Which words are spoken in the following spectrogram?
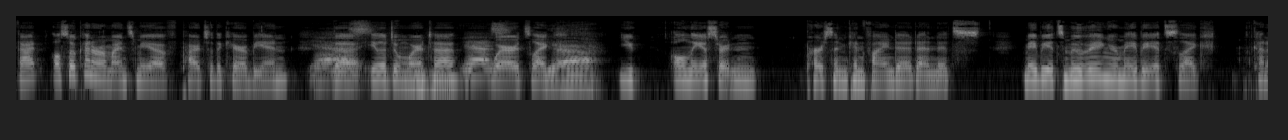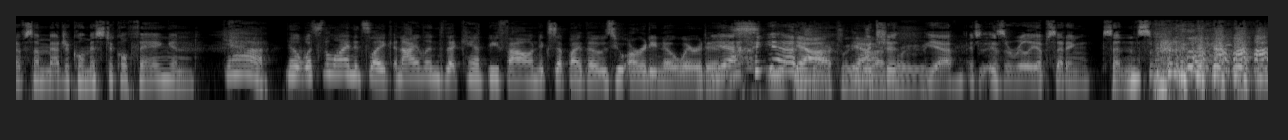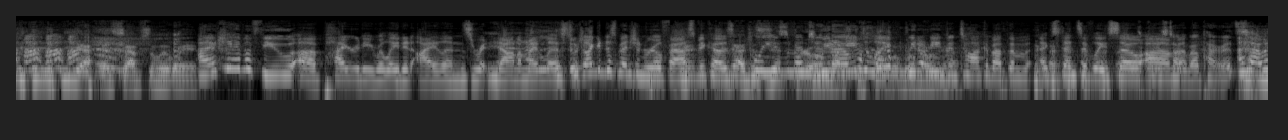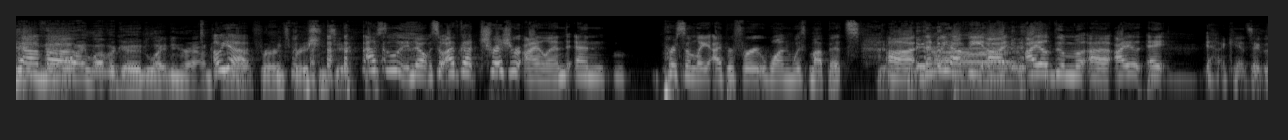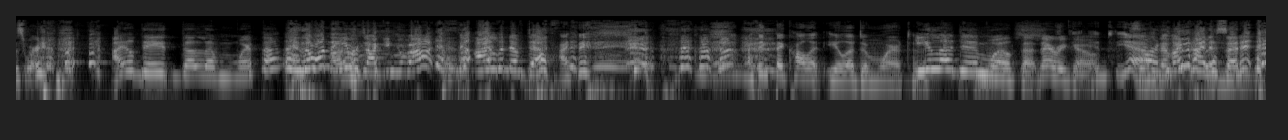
That also kind of reminds me of Pirates of the Caribbean, Yes. the Isla de Muerta, mm-hmm. Yes. where it's like Yeah. you only a certain person can find it, and it's maybe it's moving or maybe it's like kind of some magical mystical thing, and Yeah. No, what's the line? It's like an island that can't be found except by those who already know where it is. yeah, yeah, Yeah. Exactly. Yeah. which Exactly. is yeah, it is a really upsetting sentence. yes, absolutely. I actually have a few uh, piratey related islands written down on my list, which I can just mention real fast because Yeah, please zip mention. through We don't need to like. Boom, boom, We don't need to talk about them extensively. So Let's um, talk about pirates. I would you have. know uh, I love a good lightning round. Oh, for, yeah. For inspirations here. Absolutely no. So I've got Treasure Island, and personally, I prefer one with Muppets. Uh, then we have the uh, Isle de Mu- uh, Isle. A- I can't say this word. Isle de, de la Muerta, the one that you were talking about, the Island of Death. I think I think they call it Isla de Muerta. Isla de Muerta. There we go. yeah. Sort of. I kind of said it.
